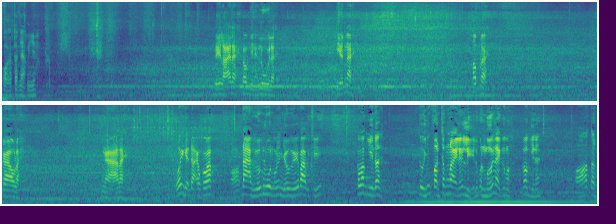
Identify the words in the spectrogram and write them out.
Rồi em tắt nhạc đi nhé ghế lái này các nhìn này lùi này tiến này. Thấp này. Cao này. Ngả này. Ôi hiện đại không các bác? Đó, đa hướng luôn có nhớ ghế ba vị trí. Các bác nhìn đây. Từ những phần trong này lấy lỉ nó còn mới này cơ mà. Các bác nhìn đây. Đó toàn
